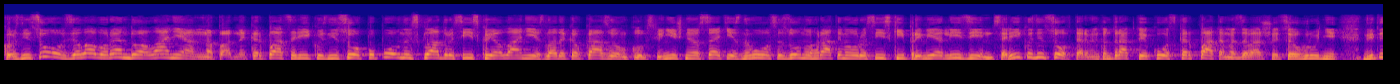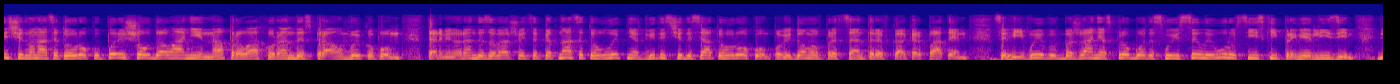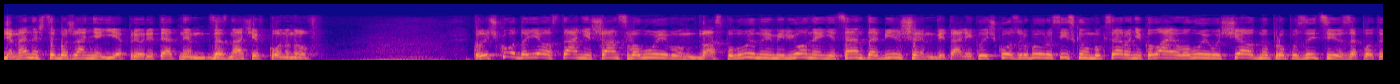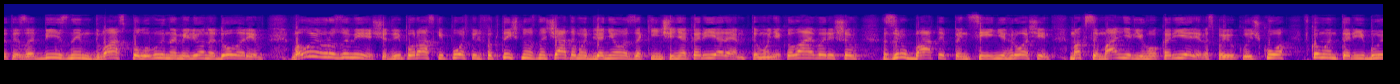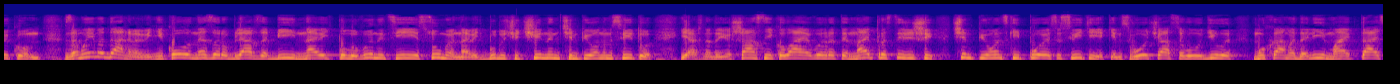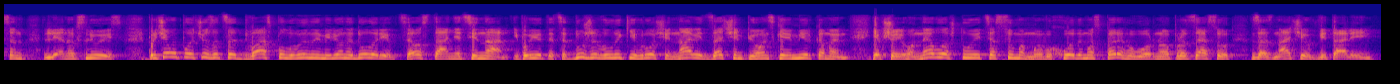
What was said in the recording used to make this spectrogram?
Кузнєцова взяла в оренду Аланія. Нападник Карпат Сергій Кузнєцов поповнив склад російської Аланії з Лади Кавказу. Клуб з Північної Осетії з нового сезону гратиме у російській прем'єр-лізі. Сергій Кузнєцов, термін контракту якого з Карпатами завершується у грудні 2012 року, перейшов до Аланії на правах оренди з правом викупу. Термін оренди завершується 15 липня 2010 року. Повідомив прес-центр ФК Карпати. Сергій виявив бажання спробувати свої сили у російській прем'єр-лізі. Для мене ж це бажання є пріоритетним. Зазначив Кононов. Кличко дає останній шанс Валуєву. 2,5 мільйони і ні цента більше. Віталій Кличко зробив російському боксеру Ніколаю Валуєву ще одну пропозицію заплатити за бій з ним 2,5 мільйони доларів. Валуєв розуміє, що дві поразки поспіль фактично означатимуть для нього закінчення кар'єри. Тому Ніколай вирішив зрубати пенсійні гроші, максимальні в його кар'єрі, розповів Кличко в коментарі Блику. За моїми даними, він ніколи не заробляв за бій навіть половини цієї суми, навіть будучи чинним чемпіоном світу. Я ж надаю шанс Ніколаю виграти найпрестижніший чемпіонський пояс у світі, яким свого часу володіли Мухаммед Алі, Майк Тайсон, Ленокс Льюіс. Причому плачу за це 2,5 мільйони доларів. Це остання ціна. І повірте, це дуже великі гроші навіть за чемпіонськими мірками. Якщо його не влаштує ця сума, ми виходимо з переговорного процесу, зазначив Віталій.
